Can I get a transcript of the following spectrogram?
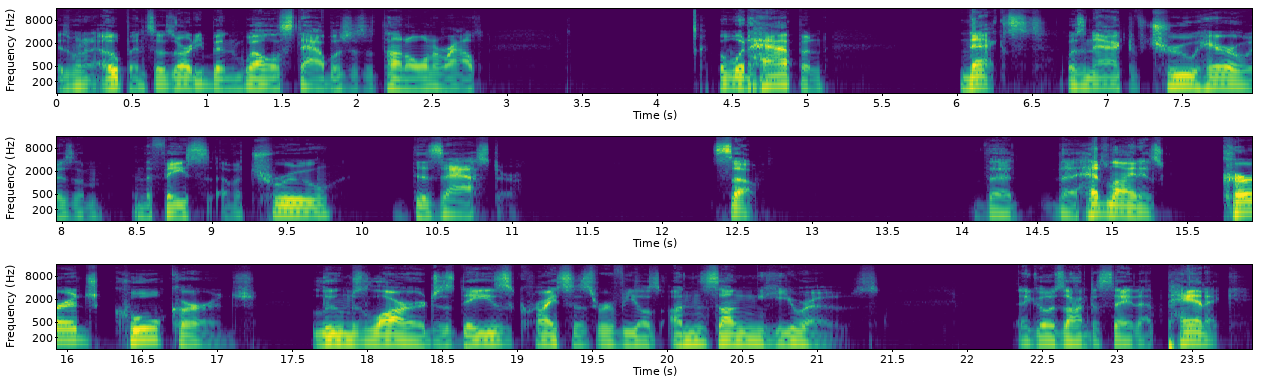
is when it opened. So it's already been well established as a tunnel and a route. But what happened next was an act of true heroism in the face of a true disaster. So the the headline is Courage, Cool Courage looms large as day's crisis reveals unsung heroes. It goes on to say that panic,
